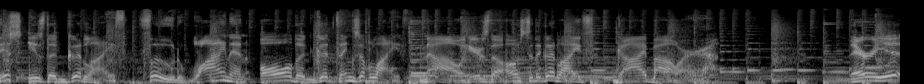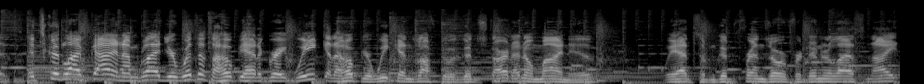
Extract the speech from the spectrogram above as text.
This is The Good Life food, wine, and all the good things of life. Now, here's the host of The Good Life, Guy Bauer. There he is. It's Good Life Guy, and I'm glad you're with us. I hope you had a great week, and I hope your weekend's off to a good start. I know mine is. We had some good friends over for dinner last night.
